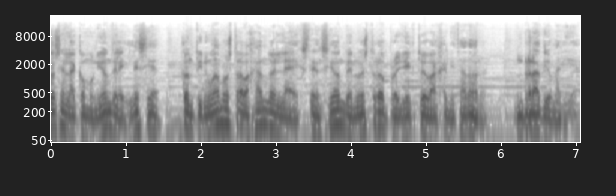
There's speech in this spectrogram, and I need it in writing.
En la comunión de la Iglesia, continuamos trabajando en la extensión de nuestro proyecto evangelizador, Radio María.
